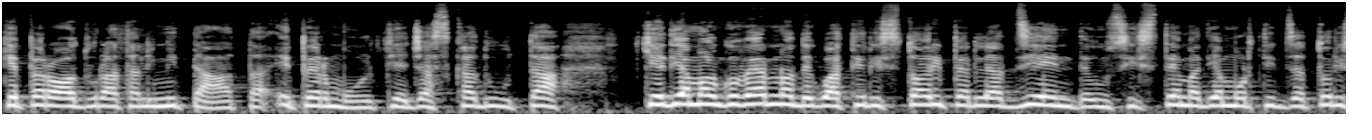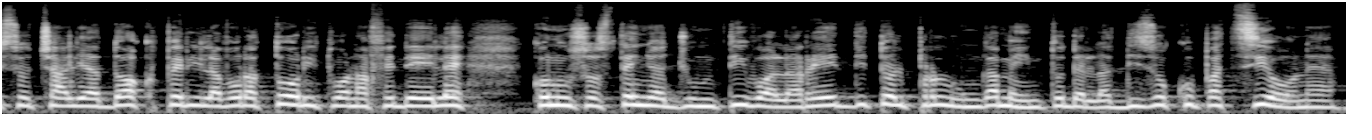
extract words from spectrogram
che però ha durata limitata e per molti è già scaduta. Chiediamo al governo adeguati ristori per le aziende, un sistema di ammortizzatori sociali ad hoc per i lavoratori tuona fedele, con un sostegno aggiuntivo al reddito e il prolungamento della disoccupazione.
